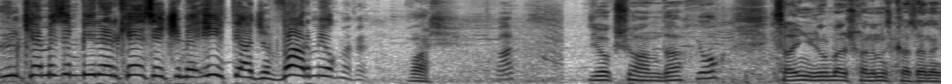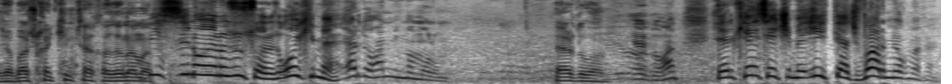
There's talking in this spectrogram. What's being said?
Ülkemizin bir erken seçime ihtiyacı var mı yok mu efendim? Var. Var. Yok şu anda. Yok. Sayın Cumhurbaşkanımız kazanacak. Başka kimse kazanamaz. Biz sizin oyunuzu soruyoruz. Oy kime? Erdoğan mı İmamoğlu mu? Erdoğan. Erdoğan. Erken seçime ihtiyaç var mı yok mu efendim?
